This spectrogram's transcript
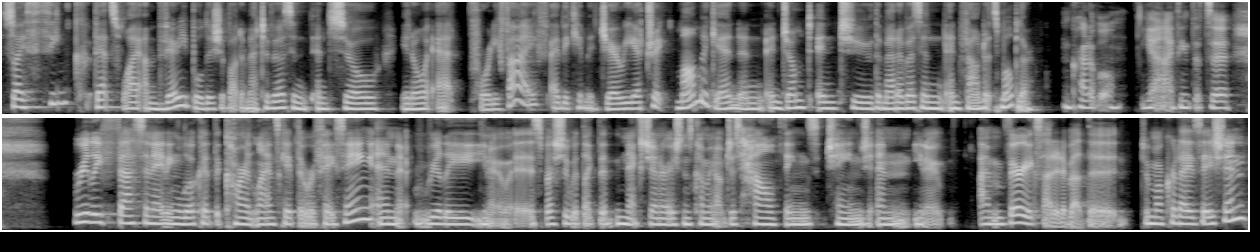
So I think that's why I'm very bullish about the metaverse. And, and so, you know, at 45, I became a geriatric mom again and, and jumped into the metaverse and, and founded Smobler. Incredible. Yeah, I think that's a really fascinating look at the current landscape that we're facing and really, you know, especially with like the next generations coming up, just how things change and, you know, I'm very excited about the democratization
